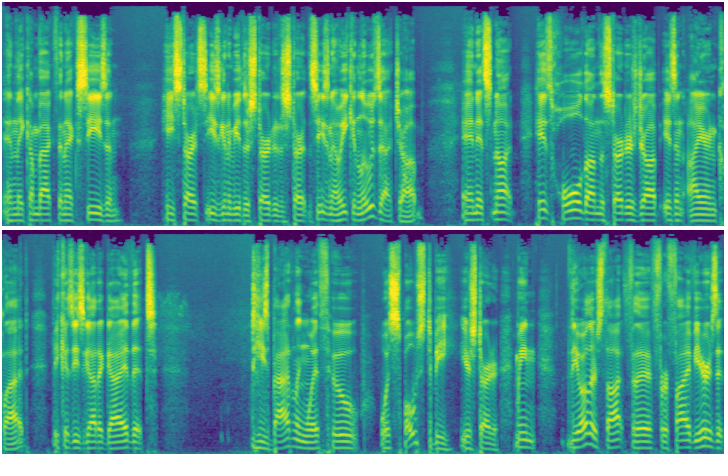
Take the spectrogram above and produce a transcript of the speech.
and they come back the next season, he starts, he's going to be their starter to start the season. Now, he can lose that job and it's not his hold on the starter's job isn't ironclad because he's got a guy that he's battling with who was supposed to be your starter. I mean, the Oilers thought for the, for five years that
